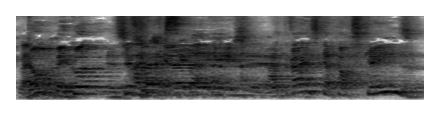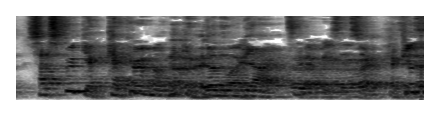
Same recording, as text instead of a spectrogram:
clairement. Donc, ben écoute, c'est sûr Ah, à 13, 14, 15, ça se peut qu'il y ait quelqu'un à un moment donné qui te donne une bière. tu sais. Ben oui, c'est ça. Fait que là,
